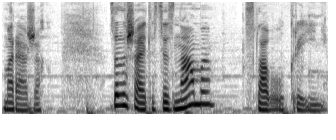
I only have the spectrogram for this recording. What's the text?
мережах. Залишайтеся з нами. Слава Україні!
